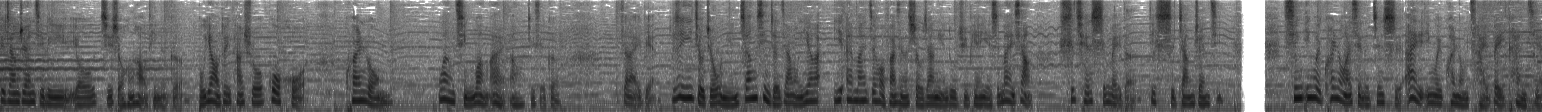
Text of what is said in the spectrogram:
这张专辑里有几首很好听的歌，《不要对他说过火》。宽容，忘情忘爱啊，这些歌，再来一遍。这是一九九五年张信哲加盟 EMI EMI 之后发行的首张年度巨片，也是迈向十全十美的第十张专辑。心因为宽容而显得真实，爱也因为宽容才被看见。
